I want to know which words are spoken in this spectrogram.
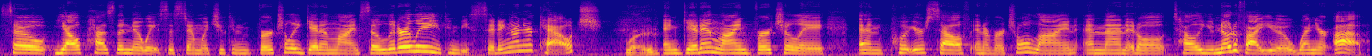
So Yelp has the no wait system, which you can virtually get in line. So literally you can be sitting on your couch Right. and get in line virtually and put yourself in a virtual line and then it'll tell you notify you when you're up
